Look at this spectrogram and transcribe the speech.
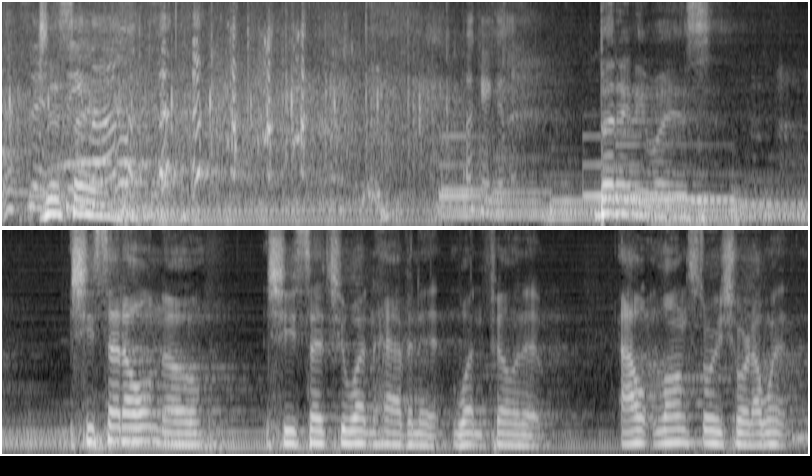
That's it. Just See, saying. okay, good. But anyways, she said, "Oh no." She said she wasn't having it, wasn't feeling it. Out. Long story short, I went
